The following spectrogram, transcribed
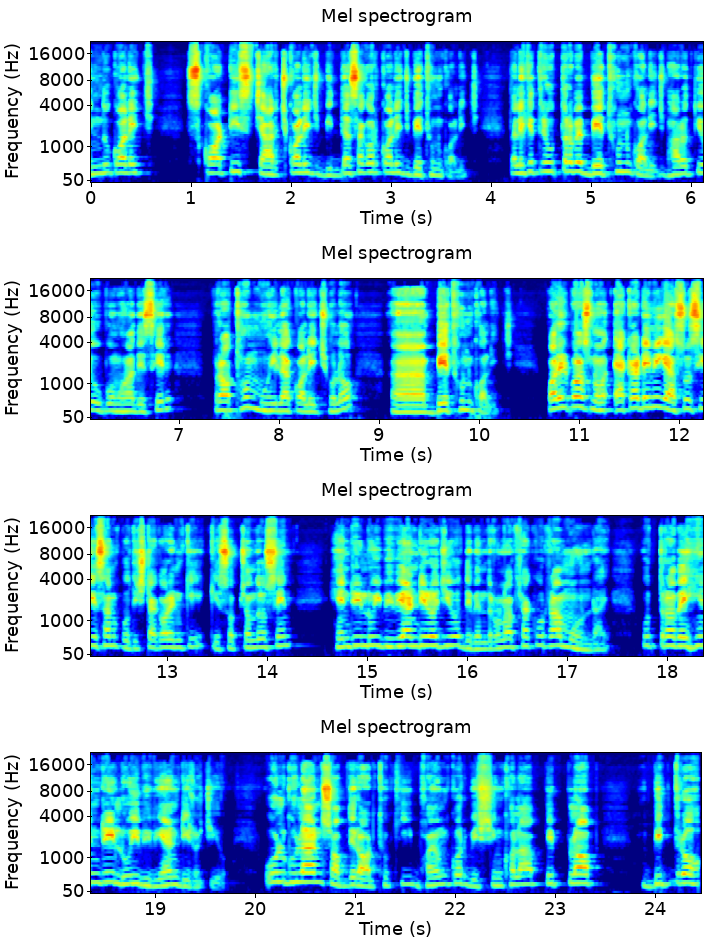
Hindu college, Scottish church college, Vidyasagar college, Bethune college. তাহলে এক্ষেত্রে উত্তর হবে বেথুন কলেজ। ভারতীয় উপমহাদেশের প্রথম মহিলা কলেজ হলো বেথুন কলেজ। পরের প্রশ্ন, একাডেমিক অ্যাসোসিয়েশন প্রতিষ্ঠা করেন কি? Keshabchandra Sen, Henry Louis Vivian Derozio Debendranath Thakur Rammohan Roy. উত্তর হবে হেনরি লুই ভিভিয়ান ডিরোজিও উলঘুলান শব্দের অর্থ কী? ভয়ঙ্কর বিশৃঙ্খলা, বিপ্লব, বিদ্রোহ,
